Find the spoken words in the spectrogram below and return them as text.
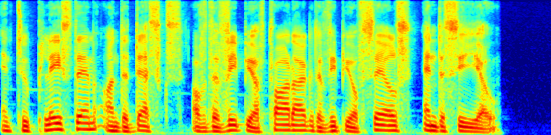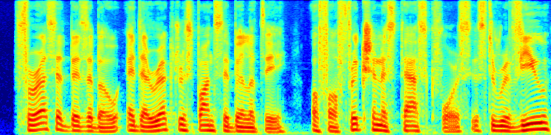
and to place them on the desks of the VP of product, the VP of sales, and the CEO. For us at Bizzabo, a direct responsibility of our frictionless task force is to review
